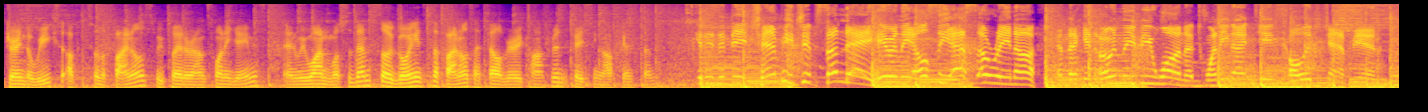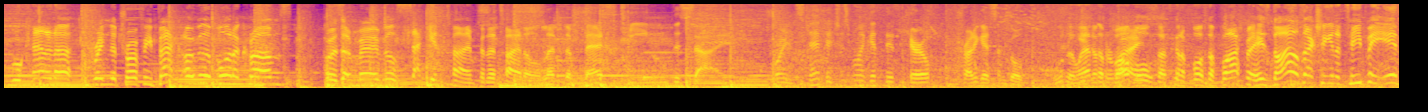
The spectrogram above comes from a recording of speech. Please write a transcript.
during the weeks up until the finals. We played around 20 games and we won most of them. So going into the finals, I felt very confident facing off against them. It is indeed Championship Sunday here in the LCS Arena, and there can only be one 2019 college champion. Will Canada bring the trophy back over the border crumbs, or is it Maryville's second time for the title? Let the best team decide. Or instead, they just want to get this Carol, try to get some gold. Ooh, they land the bubbles. That's going to force a flash, but his Nile's actually going to TP in.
